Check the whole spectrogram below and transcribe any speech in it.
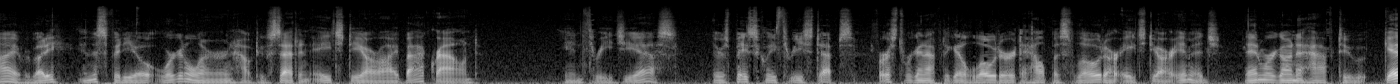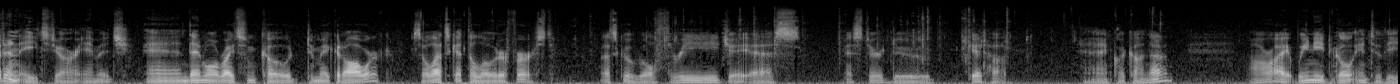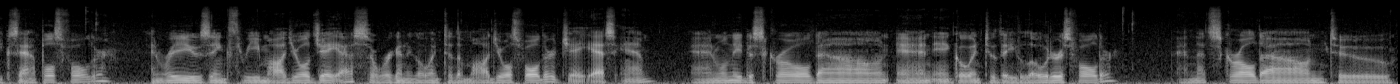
Hi everybody, in this video we're going to learn how to set an HDRI background in Three.js. There's basically three steps. First we're going to have to get a loader to help us load our HDR image. Then we're going to have to get an HDR image and then we'll write some code to make it all work. So let's get the loader first. Let's Google Three.js Mr. Doob GitHub and click on that. Alright, we need to go into the examples folder and we're using 3 module JS so we're going to go into the modules folder JSM and we'll need to scroll down and, and go into the loaders folder. And let's scroll down to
